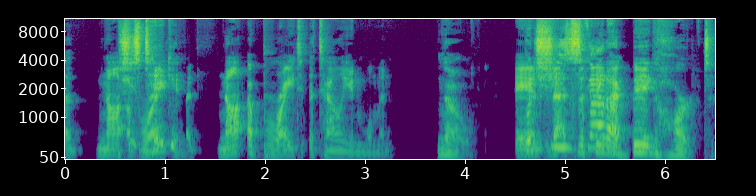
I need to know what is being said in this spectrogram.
a, not She's a bright a- not a bright Italian woman, no, and but she's got a that big heart.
